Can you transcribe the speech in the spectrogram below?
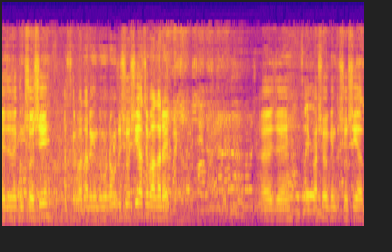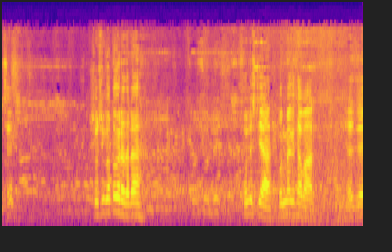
এই যে দেখুন শশি, আজকের বাজারে কিন্তু মোটামুটি শশি আছে বাজারে। এই যে এই পাশেও কিন্তু শশি আছে। শশি কত করে দাদা? চল্লিশ টাকা, কমে গেছে আবার। এই যে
